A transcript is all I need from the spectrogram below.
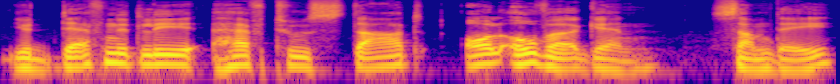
You definitely have to start all over again someday.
